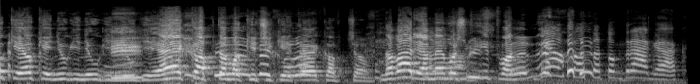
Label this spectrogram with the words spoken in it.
oké, oké, nyugi, nyugi, nyugi. Elkaptam a kicsikét, elkaptam. Na várjál, mert most itt van. Beakadtatok, drágák.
